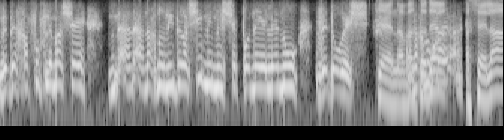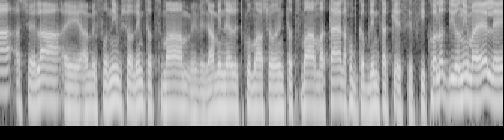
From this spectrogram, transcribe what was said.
ובכפוף למה שאנחנו נדרשים ממי שפונה אלינו ודורש. כן, אבל אתה יודע, יכול... השאלה, השאלה, אה, המפונים שואלים את עצמם וגם מנהלת תקומה שואלים את עצמם מתי אנחנו מקבלים את הכסף כי כל הדיונים האלה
